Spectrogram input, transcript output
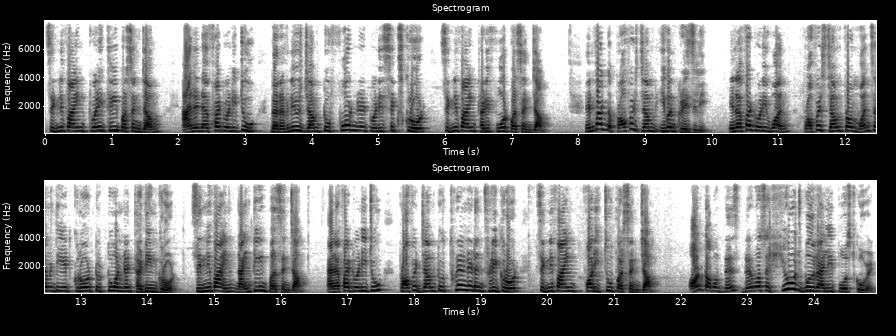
signifying 23% jump, and in FY22, the revenues jumped to 426 crore, signifying 34% jump. In fact, the profits jumped even crazily. In FY21, profits jumped from 178 crore to 213 crore, signifying 19% jump. And FY22, profit jumped to 303 crore, signifying 42% jump. On top of this, there was a huge bull rally post-COVID.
